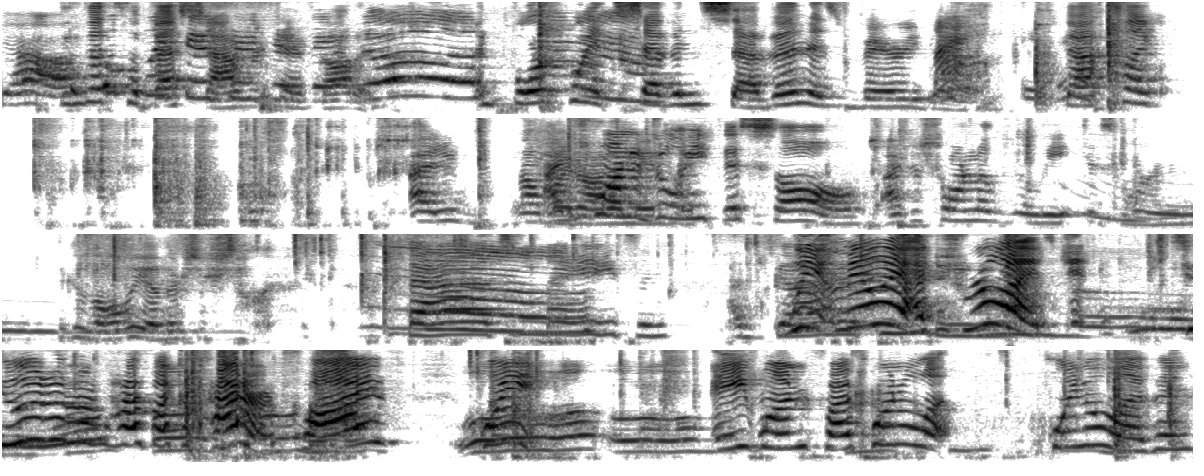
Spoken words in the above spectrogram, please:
Yeah. I think that's the best average I've gotten. And four point seven seven is very good. That's like. I, Oh, oh my I just god, want to my- delete this solve. I just want to delete this one. because all the others are so good. That's amazing. Wait, Amelia, I just realized it, two of them have like a pattern. Five point eight one, five point eleven, point eleven,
